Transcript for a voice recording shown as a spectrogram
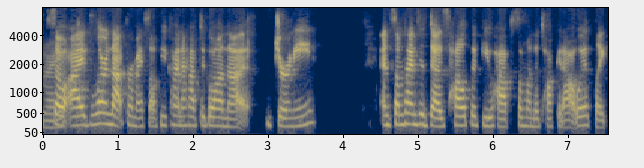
Right. So I've learned that for myself. You kind of have to go on that journey. And sometimes it does help if you have someone to talk it out with, like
